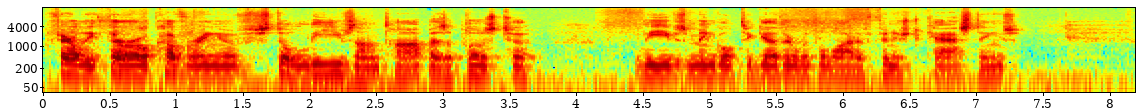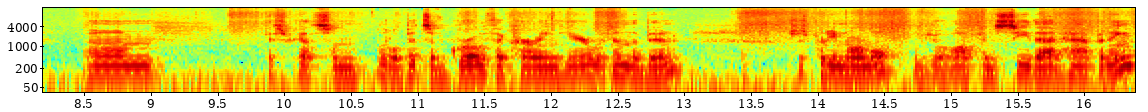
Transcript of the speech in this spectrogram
fairly thorough covering of still leaves on top as opposed to leaves mingled together with a lot of finished castings. Um, guess we got some little bits of growth occurring here within the bin, which is pretty normal. You'll often see that happening.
